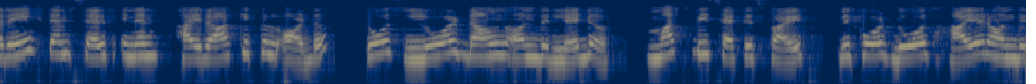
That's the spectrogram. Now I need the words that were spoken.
arrange hierarchical order those lower down on the ladder must be satisfied before those higher on the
